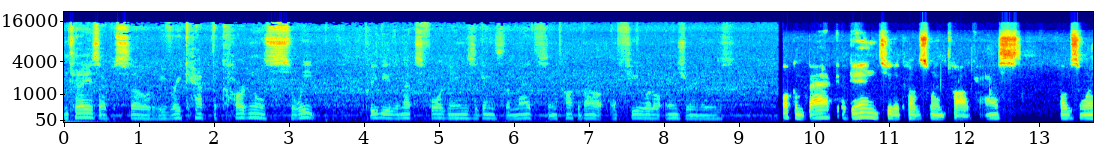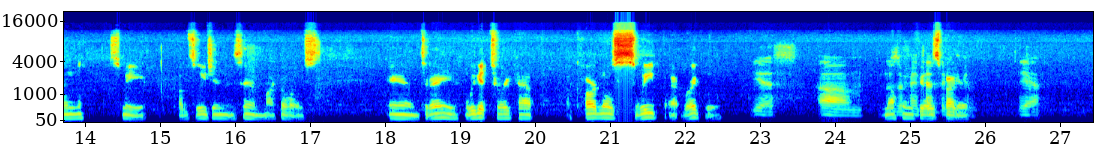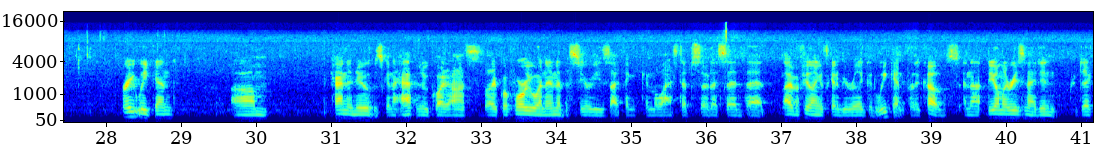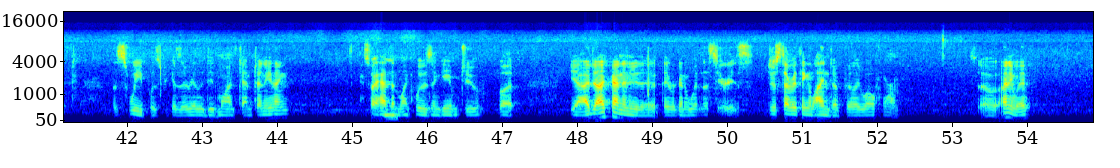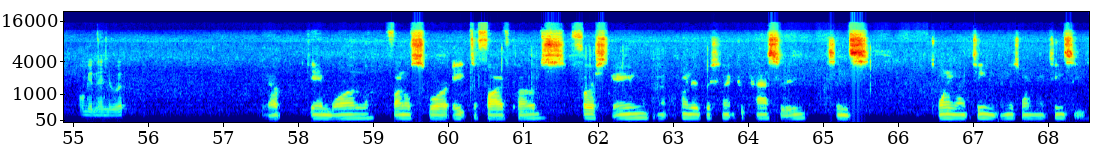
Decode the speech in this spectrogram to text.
In today's episode, we recap the Cardinals sweep, preview the next four games against the Mets, and talk about a few little injury news. Welcome back again to the Cubs Win podcast. Cubs Win, it's me. Cubs Legion is him, my co host. And today we get to recap a Cardinals sweep at Wrigley. Yes. Um, it was a Nothing feels fantastic better. weekend. Yeah. Great weekend. Um, I kind of knew it was going to happen, to be quite honest. Like, before we went into the series, I think in the last episode, I said that I have a feeling it's going to be a really good weekend for the Cubs. And that, the only reason I didn't predict the sweep was because I really didn't want to tempt anything. So I had them, like, losing game two. But, yeah, I, I kind of knew that they were going to win the series. Just everything lined up really well for them. So, anyway, we'll get into it. Yep. Game one, final score eight to five Cubs. First game at 100% capacity since 2019 in the 2019 season.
